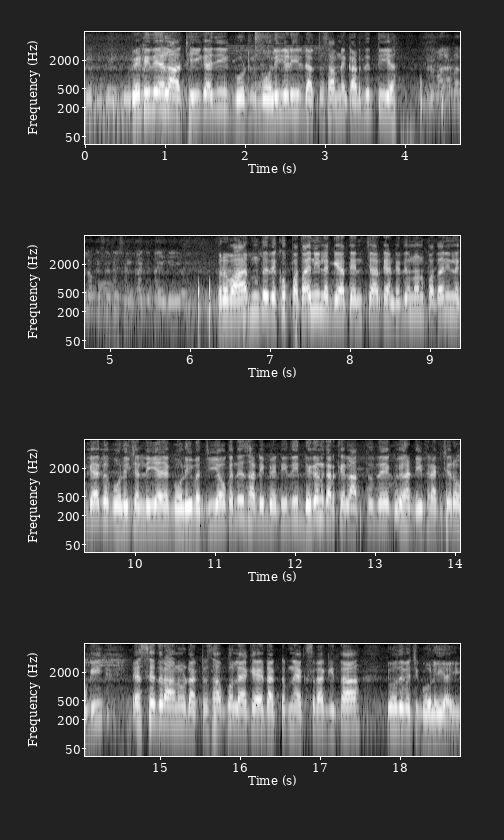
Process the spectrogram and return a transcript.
ਬੇਟੀ ਦੇ ਹਾਲਾਤ ਠੀਕ ਹੈ ਜੀ ਗੋਟ- ਗੋਲੀ ਜਿਹੜੀ ਡਾਕਟਰ ਸਾਹਿਬ ਨੇ ਕੱਢ ਦਿੱਤੀ ਆ। ਪਰਿਵਾਰ ਵੱਲੋਂ ਕਿਸੇ ਤੇ ਸ਼ੰਕਾ ਜਤਾਈ ਗਈ ਹੋਵੇ? ਪਰਿਵਾਰ ਨੂੰ ਤੇ ਦੇਖੋ ਪਤਾ ਹੀ ਨਹੀਂ ਲੱਗਿਆ 3-4 ਘੰਟੇ ਤੇ ਉਹਨਾਂ ਨੂੰ ਪਤਾ ਨਹੀਂ ਲੱਗਿਆ ਕਿ ਗੋਲੀ ਚੱਲੀ ਹੈ ਜਾਂ ਗੋਲੀ ਵੱਜੀ ਆ। ਉਹ ਕਹਿੰਦੇ ਸਾਡੀ ਬੇਟੀ ਦੀ ਡਿੱਗਣ ਕਰਕੇ ਲੱਤ ਦੇ ਕੋਈ ਹੱਡੀ ਫ੍ਰੈਕਚਰ ਹੋ ਗਈ। ਇਸੇ ਦੌਰਾਨ ਉਹ ਡਾਕਟਰ ਸਾਹਿਬ ਕੋਲ ਲੈ ਕੇ ਆਏ ਡਾਕਟਰ ਨੇ ਐਕਸਰਾ ਕੀਤਾ ਤੇ ਉਹਦੇ ਵਿੱਚ ਗੋਲੀ ਆਈ।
